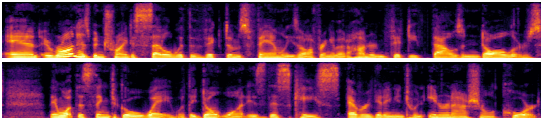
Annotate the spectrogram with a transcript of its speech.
And Iran has been trying to settle with the victims' families, offering about $150,000. They want this thing to go away. What they don't want is this case ever getting into an international court.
